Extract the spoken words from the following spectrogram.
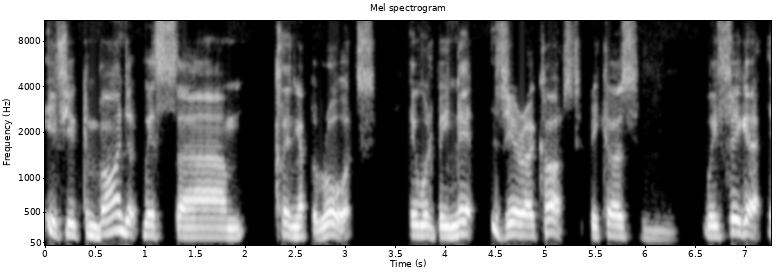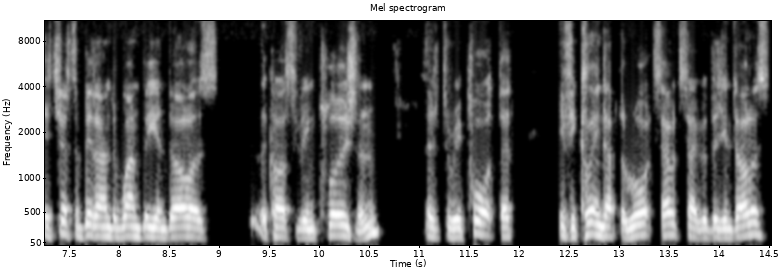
if you combined it with um, cleaning up the rorts, it would be net zero cost because mm. we figure it's just a bit under one billion dollars the cost of inclusion. There's a report that if you cleaned up the rorts, that would save a billion dollars.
